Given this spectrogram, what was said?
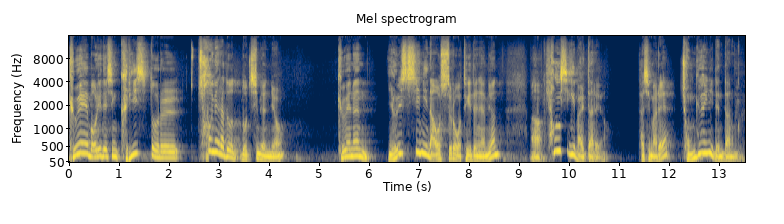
교회의 머리 대신 그리스도를 처음이라도 놓치면요. 교회는 열심히 나올수록 어떻게 되냐면 어, 형식이 발달해요. 다시 말해 종교인이 된다는 거예요.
